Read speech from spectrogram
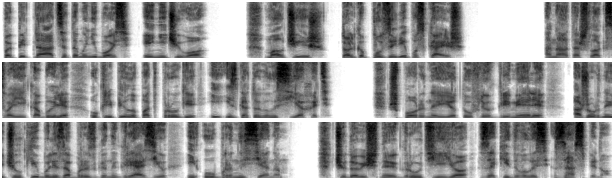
«По пятнадцатому, небось, и ничего. Молчишь, только пузыри пускаешь». Она отошла к своей кобыле, укрепила подпруги и изготовилась ехать. Шпоры на ее туфлях гремели, ажурные чулки были забрызганы грязью и убраны сеном. Чудовищная грудь ее закидывалась за спину.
